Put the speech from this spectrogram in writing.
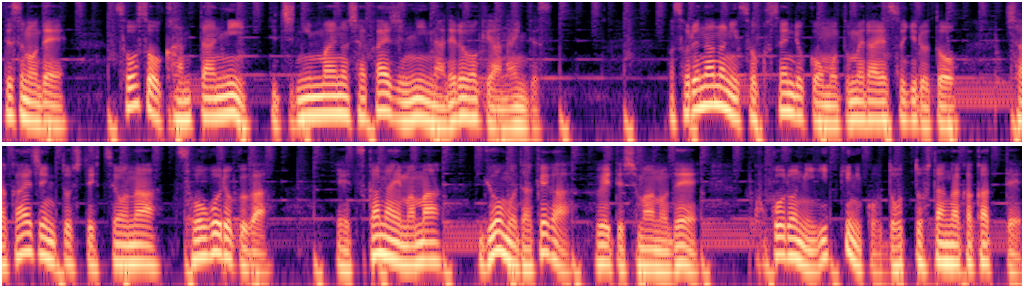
ですので、そうそう簡単に一人前の社会人になれるわけはないんです。それなのに即戦力を求められすぎると、社会人として必要な総合力がつかないまま業務だけが増えてしまうので、心に一気にこうドッと負担がかかって、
